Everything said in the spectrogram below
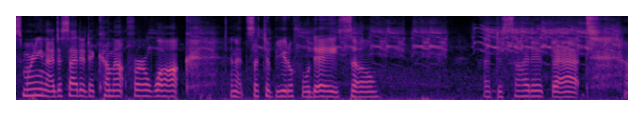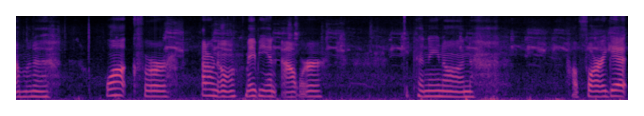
This morning I decided to come out for a walk and it's such a beautiful day so I decided that I'm gonna walk for I don't know maybe an hour depending on how far I get.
